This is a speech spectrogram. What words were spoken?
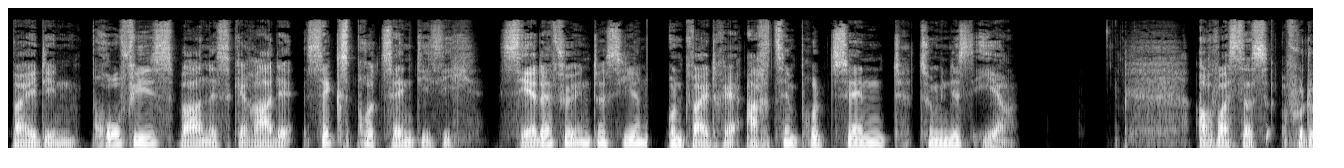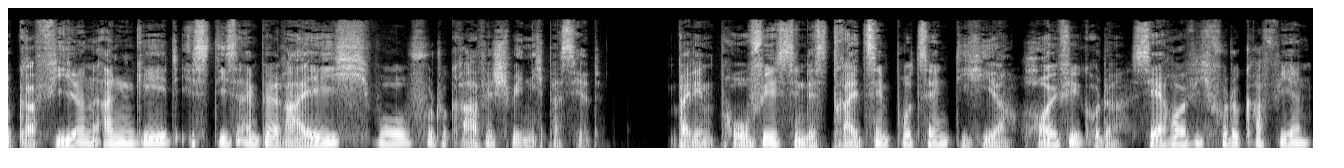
Bei den Profis waren es gerade sechs Prozent, die sich sehr dafür interessieren und weitere 18 Prozent zumindest eher. Auch was das Fotografieren angeht, ist dies ein Bereich, wo fotografisch wenig passiert. Bei den Profis sind es 13 Prozent, die hier häufig oder sehr häufig fotografieren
